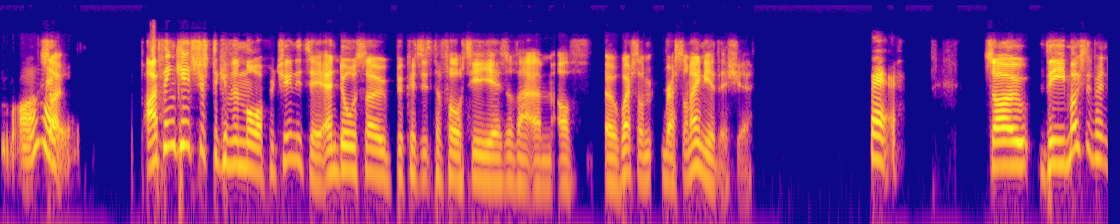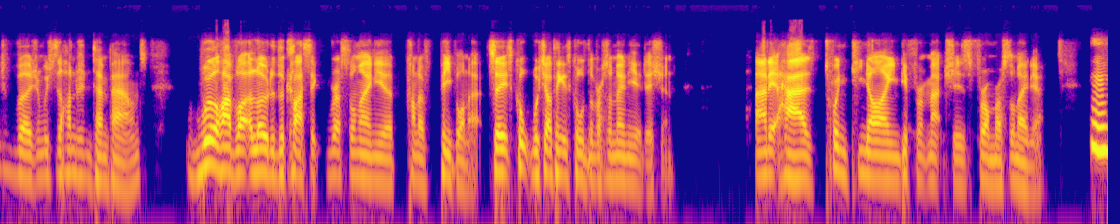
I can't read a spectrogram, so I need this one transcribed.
Why? So I think it's just to give them more opportunity, and also because it's the 40 years of that um of uh, WrestleMania this year. Fair. So the most expensive version, which is 110 pounds, will have like a load of the classic WrestleMania kind of people on it. So it's called, which I think is called the WrestleMania edition, and it has 29 different matches from WrestleMania, Hmm.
